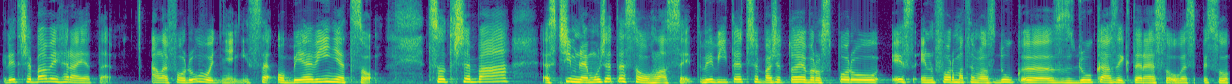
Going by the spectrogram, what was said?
kdy třeba vyhrajete ale v odůvodnění se objeví něco, co třeba s čím nemůžete souhlasit. Vy víte třeba, že to je v rozporu i s informacemi, s důkazy, které jsou ve spisu.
